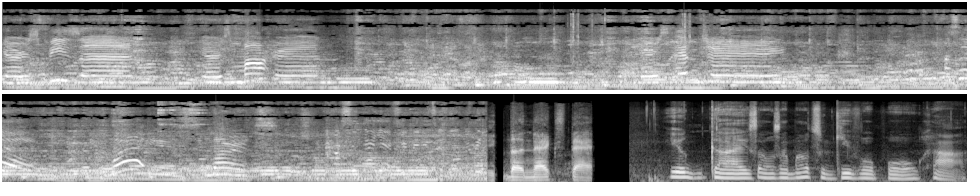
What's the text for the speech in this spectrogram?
Here's Bizan. Here's Martin. Here's MJ. The next day. You guys, I was about to give up. Oh, ha.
